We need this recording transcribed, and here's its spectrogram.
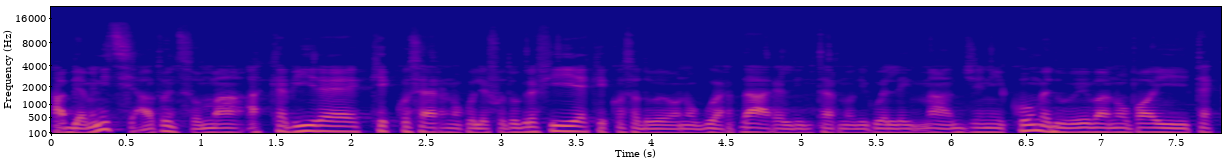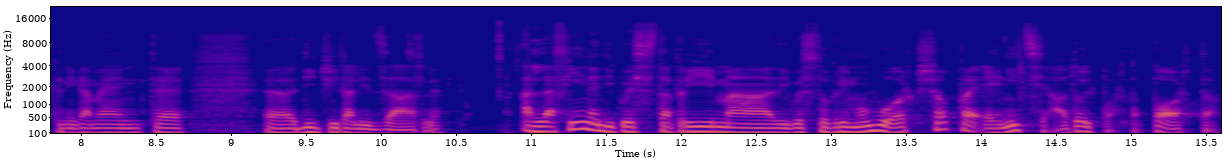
abbiamo iniziato insomma a capire che cos'erano quelle fotografie, che cosa dovevano guardare all'interno di quelle immagini, come dovevano poi tecnicamente eh, digitalizzarle. Alla fine di, prima, di, questo primo workshop è iniziato il porta a porta.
